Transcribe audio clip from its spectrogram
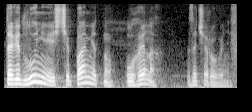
та відлунює ще пам'ятну у генах зачарованість.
